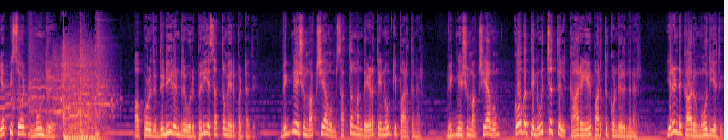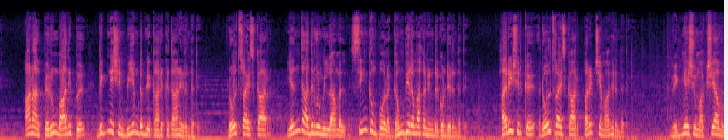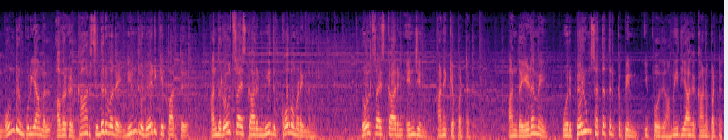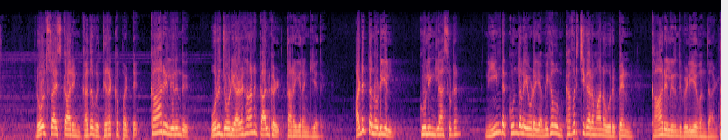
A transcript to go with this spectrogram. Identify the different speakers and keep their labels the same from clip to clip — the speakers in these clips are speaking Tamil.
Speaker 1: எபிசோட் மூன்று. அப்பொழுது திடீரென்று ஒரு பெரிய சத்தம் ஏற்பட்டது. விக்னேஷும் அக்ஷயாவும் சத்தம் வந்த இடத்தை நோக்கி பார்த்தனர். விக்னேஷும் அக்ஷயாவும் கோபத்தின் உச்சத்தில் காரையே பார்த்து கொண்டிருந்தனர். இரண்டு காரும் மோதியது. ஆனால் பெரும் பாதிப்பு விக்னேஷின் பிஎம்டபிள்யூ காருக்கு தான் இருந்தது. ரோல்ஸ் ராய்ஸ் கார் எந்த அதிர்வும் இல்லாமல் சிங்கம் போல கம்பீரமாக நின்று கொண்டிருந்தது. ஹரிஷிற்கு ரோல்ஸ் ராய்ஸ் கார் பரிச்சயமாக இருந்தது. விக்னேஷும் அக்ஷயாவும் ஒன்றும் புரியாமல் அவர்கள் கார் சிதறுவதை நின்று வேடிக்கை பார்த்து அந்த ரோல்ஸ் ராய்ஸ் காரின் மீது கோபமடைந்தனர். ரோல்ஸ் ராய்ஸ் காரின் என்ஜின் அணைக்கப்பட்டது. அந்த இடமே ஒரு பெரும் சத்தத்திற்கு பின் இப்போது அமைதியாக காணப்பட்டது. ரோல்ஸ் ராய்ஸ் காரின் கதவு திறக்கப்பட்டு காரில் இருந்து ஒரு ஜோடி அழகான கால்கள் தரையிறங்கியது. அடுத்த நொடியில் கூலிங் கிளாஸுடன் நீண்ட கூந்தலையுடைய மிகவும் கவர்ச்சிகரமான ஒரு பெண் காரில் இருந்து வெளியே வந்தாள்.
